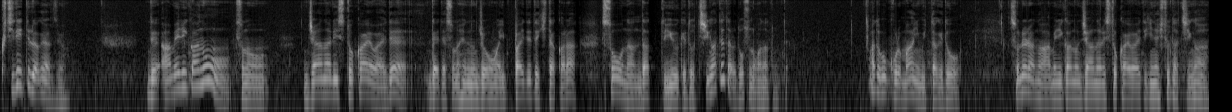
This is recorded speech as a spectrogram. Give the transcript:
口で言ってるだけなんですよ。で、アメリカの、その、ジャーナリスト界隈で、大体その辺の情報がいっぱい出てきたから、そうなんだって言うけど、違ってたらどうするのかなと思って。あと僕これ前にも言ったけど、それらのアメリカのジャーナリスト界隈的な人たちが、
